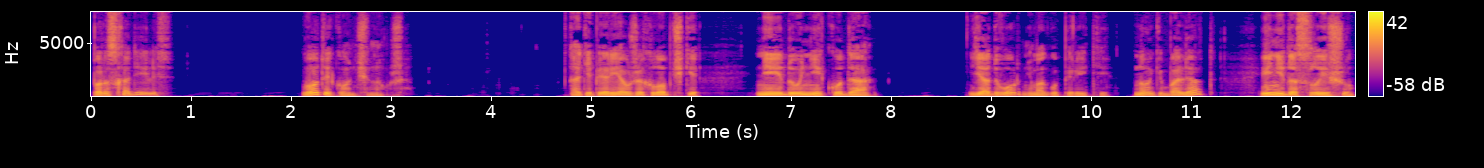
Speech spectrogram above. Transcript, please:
порасходились. Вот и кончено уже. А теперь я уже, хлопчики, не иду никуда. Я двор не могу перейти, ноги болят и не дослышу.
